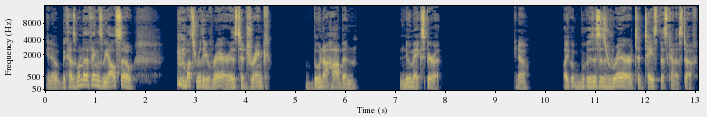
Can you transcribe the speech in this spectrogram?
You know, because one of the things we also, what's really rare is to drink Bunnahabhain new make spirit. You know, like this is rare to taste this kind of stuff,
